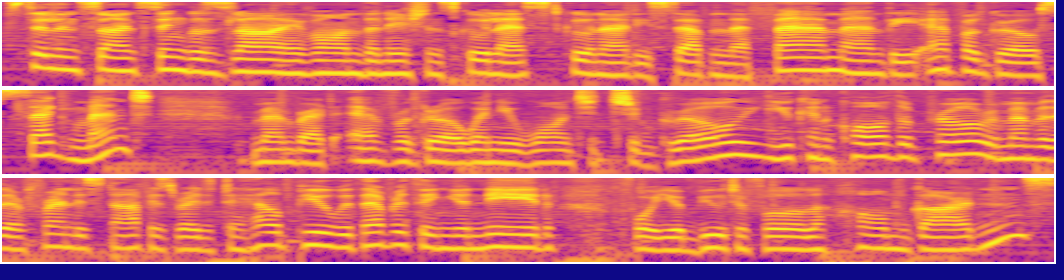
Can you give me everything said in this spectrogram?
Still inside Singles Live on the Nation School at School 97 FM and the Evergrow segment. Remember at Evergrow, when you want it to grow, you can call the pro. Remember, their friendly staff is ready to help you with everything you need for your beautiful home gardens.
